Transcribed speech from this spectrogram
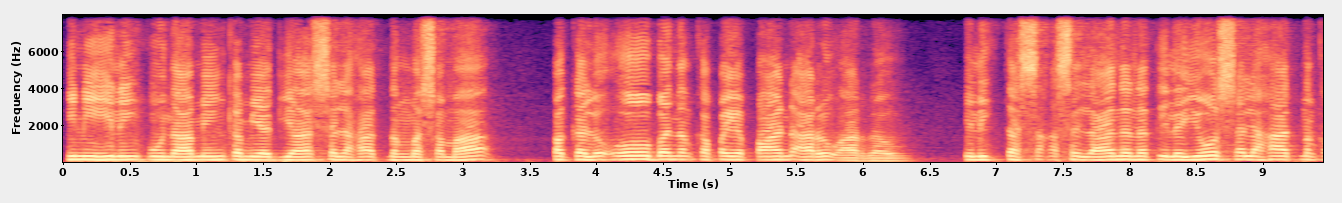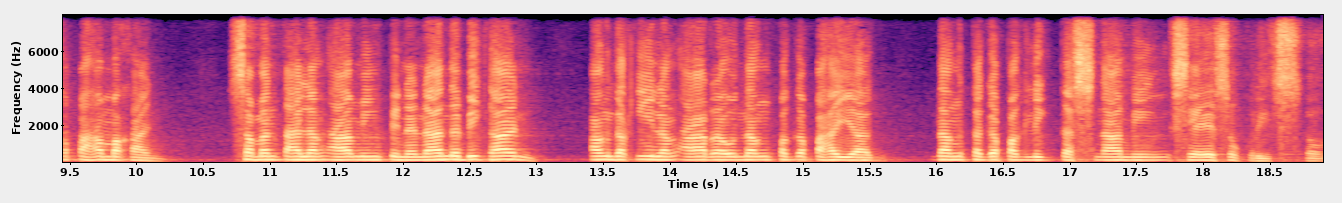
Hinihiling po namin kami adya sa lahat ng masama, pagkalooban ng kapayapaan araw-araw, iligtas sa kasalanan at ilayo sa lahat ng kapahamakan, samantalang aming pinananabikan ang dakilang araw ng pagkapahayag ng tagapagligtas naming si Yeso Kristo.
